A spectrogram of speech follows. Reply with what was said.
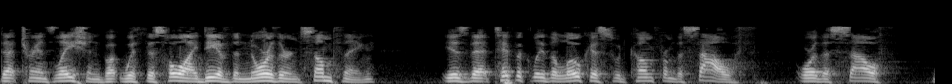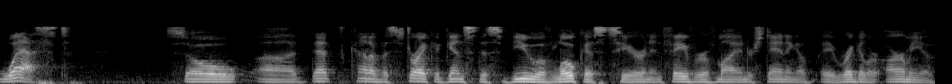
that translation, but with this whole idea of the northern something, is that typically the locusts would come from the south or the southwest. So uh, that's kind of a strike against this view of locusts here, and in favor of my understanding of a regular army of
